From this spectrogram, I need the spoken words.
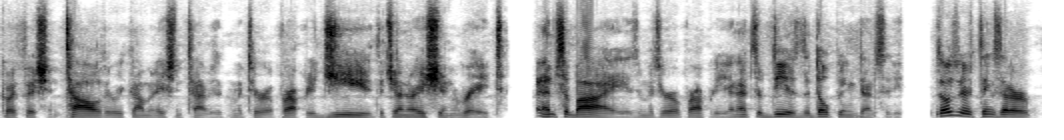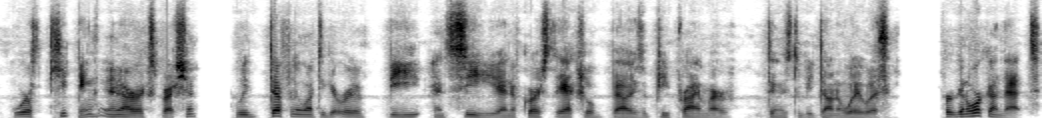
coefficient, tau, the recombination time, the material property, g, the generation rate, N sub i is a material property, and N sub d is the doping density. Those are things that are worth keeping in our expression. We definitely want to get rid of b and c, and of course the actual values of p prime are things to be done away with. We're going to work on that.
